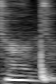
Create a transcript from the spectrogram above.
Turn.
